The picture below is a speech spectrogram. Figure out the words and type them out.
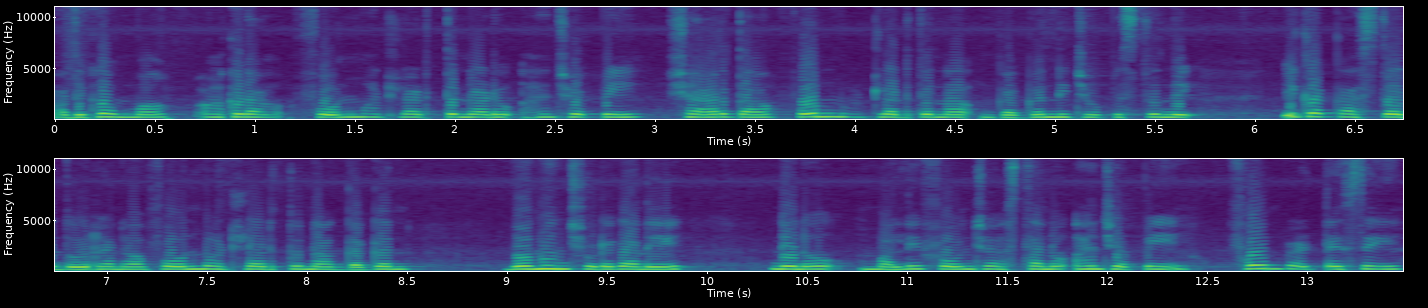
అదిగో అమ్మ అక్కడ ఫోన్ మాట్లాడుతున్నాడు అని చెప్పి శారద ఫోన్ మాట్లాడుతున్న గగన్ని చూపిస్తుంది. ఇక కాస్త దూరాన ఫోన్ మాట్లాడుతున్న గగన్ భూమిని చూడగానే నేను మళ్ళీ ఫోన్ చేస్తాను అని చెప్పి ఫోన్ పెట్టేసి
